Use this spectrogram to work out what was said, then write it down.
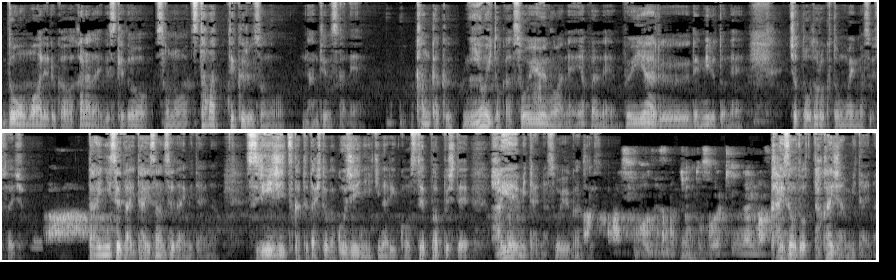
どう思われるかわからないですけど、その伝わってくるその、なんていうんですかね、感覚匂いとかそういうのはね、やっぱりね、VR で見るとね、ちょっと驚くと思いますよ、最初。第2世代、第3世代みたいな。3G 使ってた人が 5G にいきなりこうステップアップして、早いみたいな、そういう感じです。あ、そうですか。ちょっとそれ気になります、ね解像度高いじゃん、みたいな。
